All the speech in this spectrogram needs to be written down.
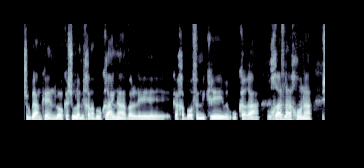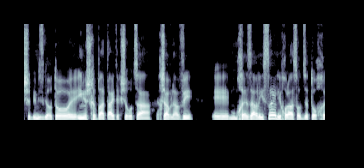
שהוא גם כן לא קשור למלחמה באוקראינה, אבל uh, ככה באופן מקרי הוא קרה, הוכרז לאחרונה שבמסגרתו uh, אם יש חברת הייטק שרוצה עכשיו להביא uh, מומחה זר לישראל, היא יכולה לעשות את זה תוך, uh,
